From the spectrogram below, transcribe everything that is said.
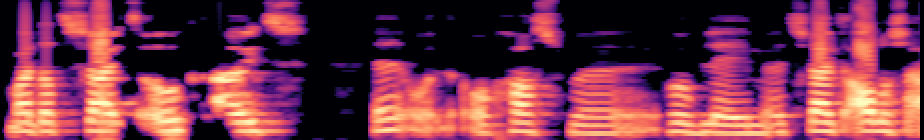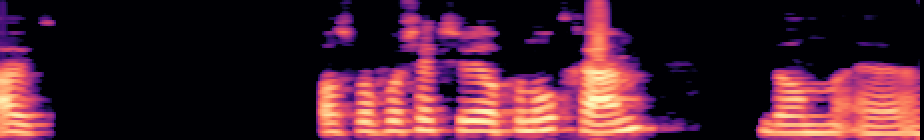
maar dat sluit ook uit hè, orgasme, problemen. Het sluit alles uit als we voor seksueel genot gaan, dan uh,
